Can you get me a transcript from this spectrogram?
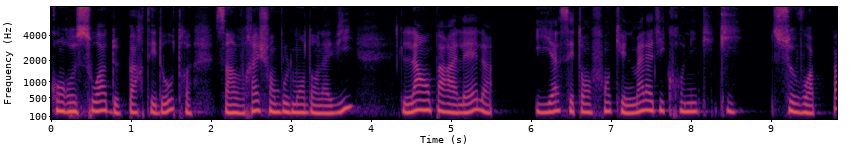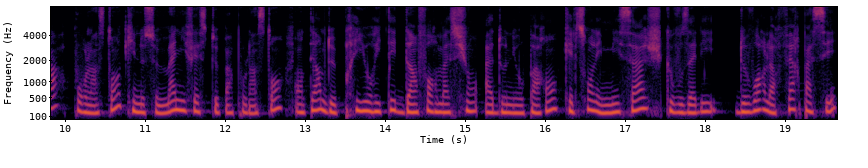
qu'on reçoit de part et d'autre. C'est un vrai chamboulement dans la vie. Là, en parallèle, il y a cet enfant qui a une maladie chronique qui se voit pour l'instant, qui ne se manifeste pas pour l'instant, en termes de priorité d'information à donner aux parents, quels sont les messages que vous allez devoir leur faire passer?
